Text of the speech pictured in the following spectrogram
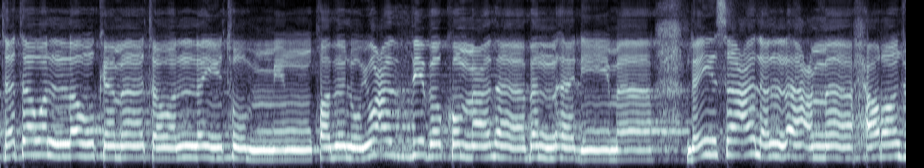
تتولوا كما توليتم من قبل يعذبكم عذابا أليما. ليس على الأعمى حرج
